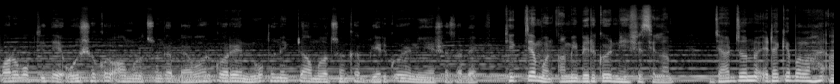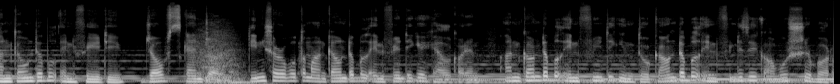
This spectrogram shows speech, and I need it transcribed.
পরবর্তীতে ওই সকল অমূলক সংখ্যা ব্যবহার করে নতুন একটি অমূলক সংখ্যা বের করে নিয়ে আসা যাবে। ঠিক যেমন আমি বের করে নিয়ে এসেছিলাম। যার জন্য এটাকে বলা হয় আনকাউন্টেবল ইনফিনিটি জবস ক্যান্টর তিনি সর্বপ্রথম আনকাউন্টেবল ইনফিনিটিকে খেয়াল করেন। আনকাউন্টেবল ইনফিনিটি কিন্তু কাউন্টেবল ইনফিনিটি থেকে অবশ্যই বড়।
